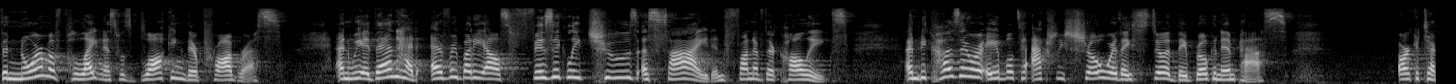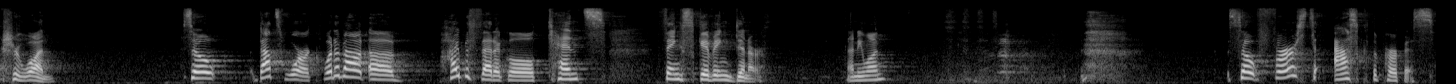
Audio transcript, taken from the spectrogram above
The norm of politeness was blocking their progress. And we then had everybody else physically choose a side in front of their colleagues. And because they were able to actually show where they stood, they broke an impasse. Architecture won. So that's work. What about a hypothetical, tense Thanksgiving dinner. Anyone? so, first, ask the purpose.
